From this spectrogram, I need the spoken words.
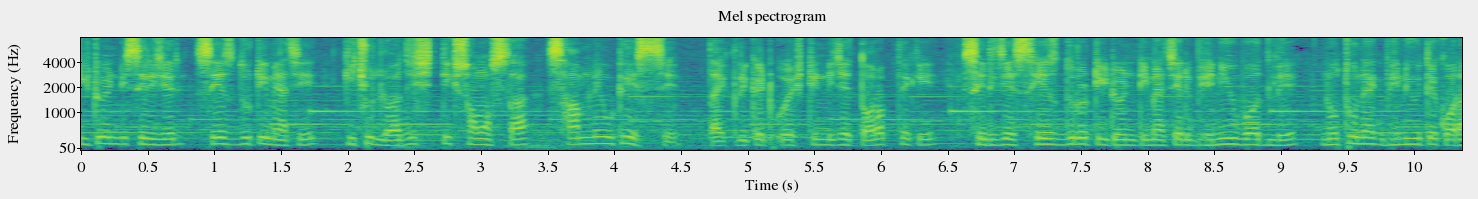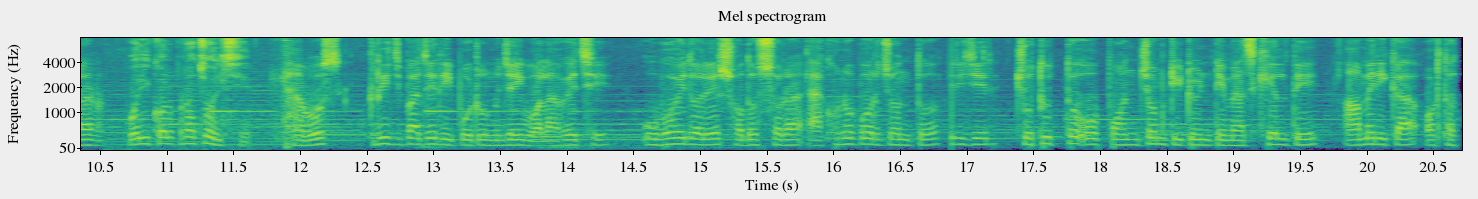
টি টোয়েন্টি সিরিজের শেষ দুটি ম্যাচে কিছু লজিস্টিক সমস্যা সামনে উঠে এসছে। তাই ক্রিকেট ওয়েস্ট ইন্ডিজের তরফ থেকে সিরিজের শেষ দুটো টি টোয়েন্টি ম্যাচের ভেনিউ বদলে নতুন এক ভেনিউতে করার পরিকল্পনা চলছে। হ্যাঁ বোস ক্রিজবাজের রিপোর্ট অনুযায়ী বলা হয়েছে উভয় দলের সদস্যরা এখনও পর্যন্ত সিরিজের চতুর্থ ও পঞ্চম টি টোয়েন্টি ম্যাচ খেলতে আমেরিকা, অর্থাৎ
